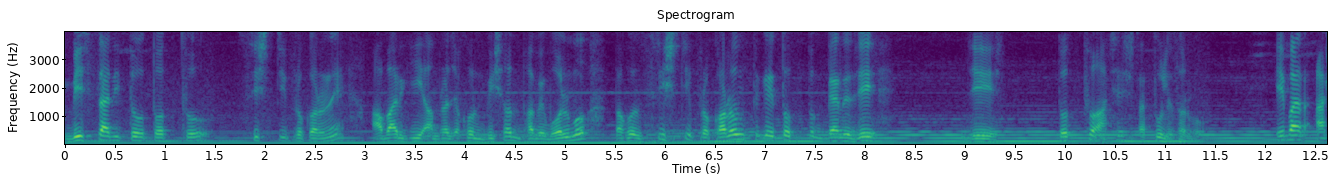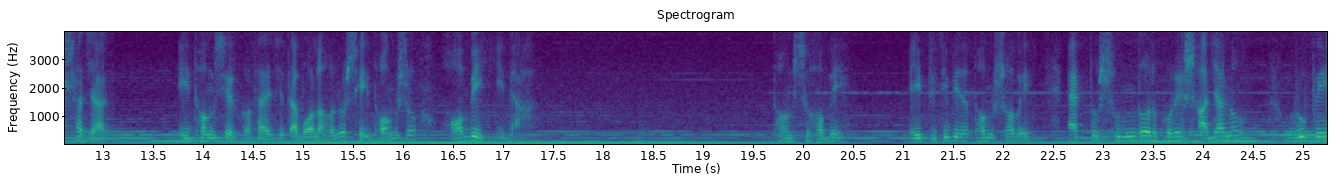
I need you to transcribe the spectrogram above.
বিস্তারিত তথ্য সৃষ্টি প্রকরণে। আবার গিয়ে আমরা যখন বিশদভাবে বলব, তখন সৃষ্টি প্রকরণ থেকে তত্ত্বজ্ঞানে যে যে তথ্য আছে, সেটা তুলে ধরব। এবার আসা যাক, এই ধ্বংসের কথায় যেটা বলা হলো, সেই ধ্বংস হবে কি না? ধ্বংস হবে, এই পৃথিবীটা ধ্বংস হবে। এত সুন্দর করে সাজানো, রূপে,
